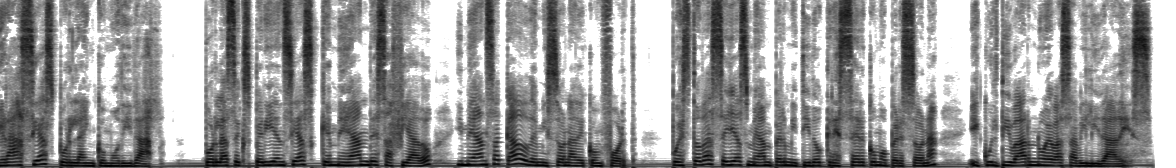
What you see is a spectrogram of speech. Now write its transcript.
Gracias por la incomodidad, por las experiencias que me han desafiado y me han sacado de mi zona de confort, pues todas ellas me han permitido crecer como persona y cultivar nuevas habilidades.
